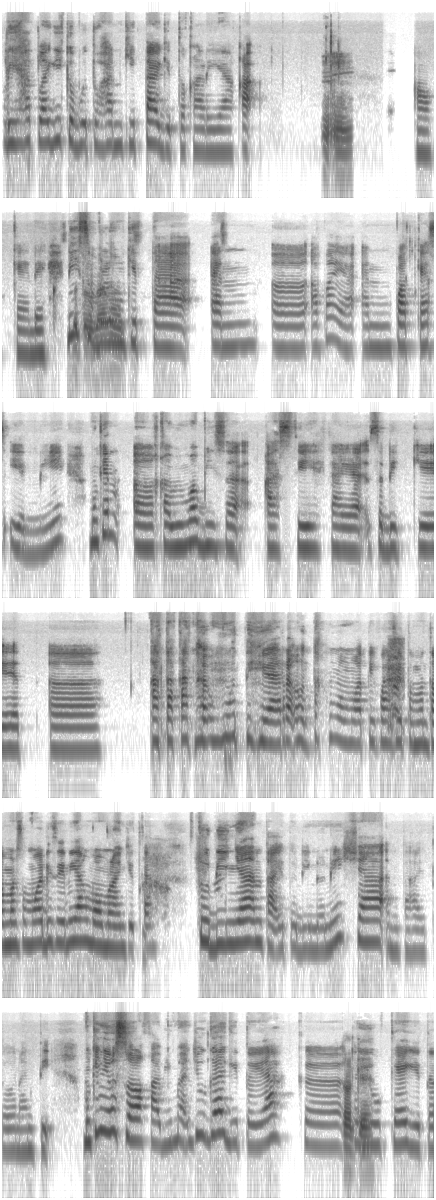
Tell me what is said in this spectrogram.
lihat lagi kebutuhan kita gitu kali ya, Kak. Mm-mm. Oke deh. Nih Betul sebelum banget. kita end eh, apa ya end podcast ini, mungkin eh, Kak Bima bisa kasih kayak sedikit eh, kata-kata mutiara untuk memotivasi teman-teman semua di sini yang mau melanjutkan studinya entah itu di Indonesia, entah itu nanti mungkin nyusul Kak Bima juga gitu ya ke ke Oke. UK gitu.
